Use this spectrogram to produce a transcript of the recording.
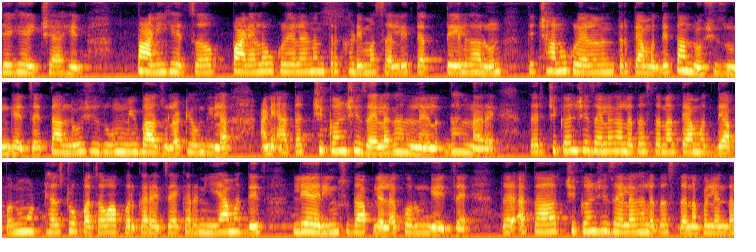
ते घ्यायचे आहेत. पाणी घ्यायचं पाण्याला उकळल्यानंतर खडे मसाले त्यात तेल घालून ते छान उकळल्यानंतर त्यामध्ये तांदूळ शिजवून घ्यायचं. आहे तांदूळ शिजवून मी बाजूला ठेवून दिला आणि आता चिकन शिजायला घालण्या घालणार आहे. तर चिकन शिजायला घालत असताना त्यामध्ये आपण मोठ्या स्टोपाचा वापर करायचा आहे कारण यामध्येच लेअरिंगसुद्धा आपल्याला करून घ्यायचं आहे तर आता चिकन शिजायला घालत असताना पहिल्यांदा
